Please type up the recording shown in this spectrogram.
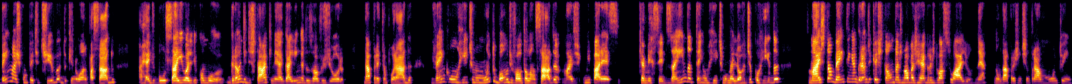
bem mais competitiva do que no ano passado. A Red Bull saiu ali como grande destaque, né, a galinha dos ovos de ouro da pré-temporada vem com um ritmo muito bom de volta lançada, mas me parece que a Mercedes ainda tem um ritmo melhor de corrida, mas também tem a grande questão das novas regras do assoalho, né? Não dá para a gente entrar muito em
